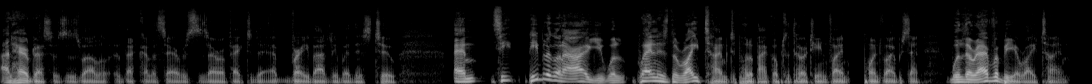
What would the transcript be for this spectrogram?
and hairdressers as well. That kind of services are affected uh, very badly by this, too. Um, see, people are going to argue, well, when is the right time to put it back up to 13.5%? Will there ever be a right time?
